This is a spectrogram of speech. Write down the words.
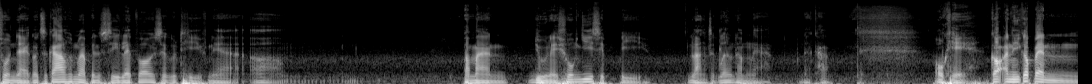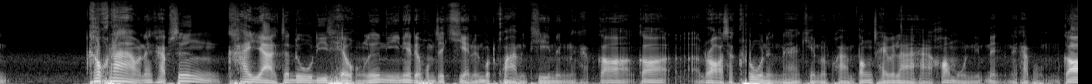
ส่วนใหญ่ก็จะก้าวขึ้นมาเป็น C-level executive เนี่ยประมาณอยู่ในช่วง 20 ปีหลังจากเริ่มทำงานนะครับโอเค ก็อันนี้ก็เป็นคร่าวๆนะครับ ซึ่งใครอยากจะดูดีเทลของเรื่องนี้เนี่ยเดี๋ยวผมจะเขียนเป็นบทความอีกทีหนึ่งนะครับ ก็ก็รอสักครู่หนึ่งนะฮะเขียนบทความต้องใช้เวลาหาข้อมูลนิดหนึ่งนะครับผมก็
